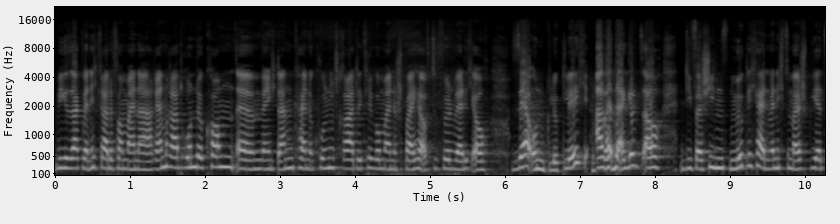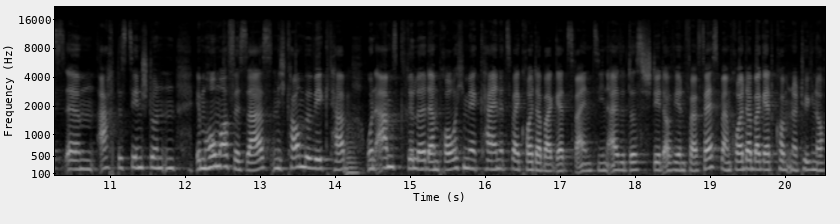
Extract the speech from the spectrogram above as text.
Wie gesagt, wenn ich gerade von meiner Rennradrunde komme, äh, wenn ich dann keine Kohlenhydrate kriege, um meine Speicher aufzufüllen, werde ich auch sehr unglücklich. Aber da gibt's auch die verschiedensten Möglichkeiten. Wenn ich zum Beispiel jetzt ähm, acht bis zehn Stunden im Homeoffice saß, mich kaum bewegt habe mhm. und abends grille, dann brauche ich mir keine zwei Kräuterbaguettes reinziehen. Also das steht auf jeden Fall fest. Beim Kräuterbaguette kommt natürlich noch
